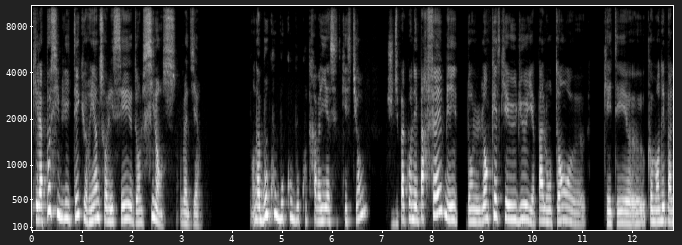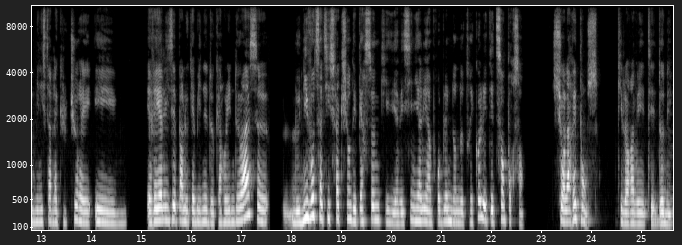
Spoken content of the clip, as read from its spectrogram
qu'il y ait la possibilité que rien ne soit laissé dans le silence, on va dire. On a beaucoup, beaucoup, beaucoup travaillé à cette question. Je ne dis pas qu'on est parfait, mais dans l'enquête qui a eu lieu il n'y a pas longtemps, qui a été commandé par le ministère de la Culture et, et, réalisé par le cabinet de Caroline de Haas, le niveau de satisfaction des personnes qui avaient signalé un problème dans notre école était de 100% sur la réponse qui leur avait été donnée.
